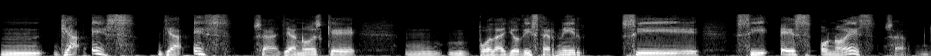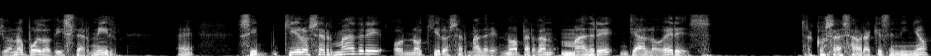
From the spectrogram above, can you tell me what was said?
mm, ya es, ya es o sea, ya no es que mm, pueda yo discernir si, si es o no es. O sea, yo no puedo discernir ¿eh? si quiero ser madre o no quiero ser madre. No, perdón, madre ya lo eres. Otra cosa es ahora que ese niño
